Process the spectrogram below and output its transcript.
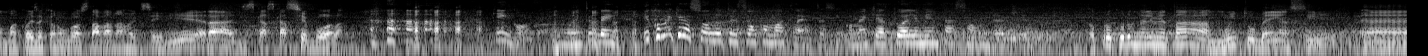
uma coisa que eu não gostava na rotisserie era descascar cebola. Quem gosta? Muito bem. E como é que é a sua nutrição como atleta? Assim? Como é que é a tua alimentação no dia a dia? Eu procuro me alimentar muito bem assim. É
